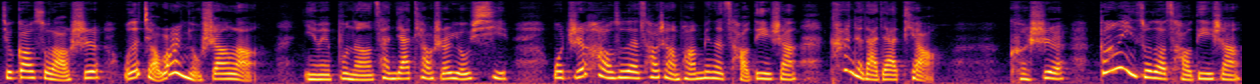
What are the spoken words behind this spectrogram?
就告诉老师我的脚腕扭伤了。因为不能参加跳绳游戏，我只好坐在操场旁边的草地上看着大家跳。可是刚一坐到草地上，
